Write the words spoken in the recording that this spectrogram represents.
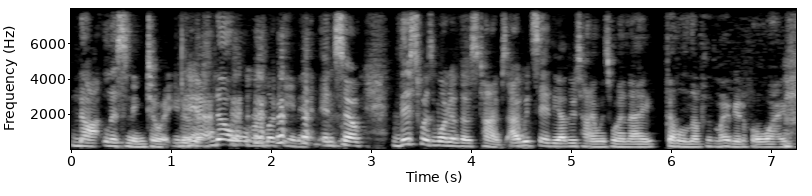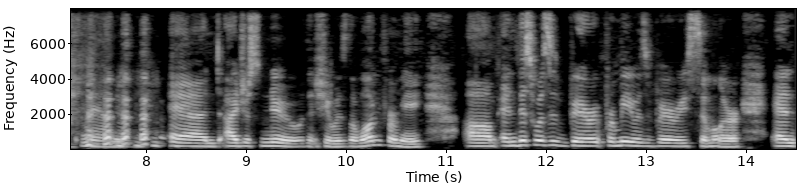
not listening to it. You know, Yeah. there's no overlooking it. And so this was one of those times. I would say the other time was when I fell in love with my beautiful wife, and and I just knew that she was the one for me. Um, and this was a very for me it was very similar. And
